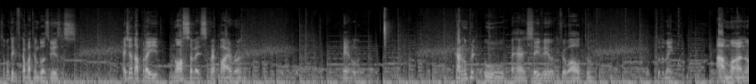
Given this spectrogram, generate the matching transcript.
Só vão ter que ficar batendo duas vezes. É, já dá pra ir. Nossa, velho, Scrap Iron. Pérola. Cara, não... Pre... Uh, é, save nível alto. Tudo bem. Ah, mano.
